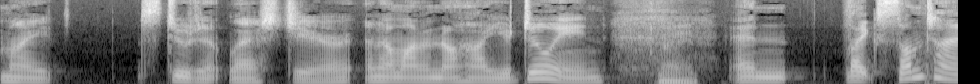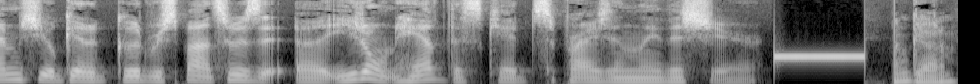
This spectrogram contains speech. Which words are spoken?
my student last year, and I want to know how you're doing. Right. And like sometimes you'll get a good response. Who is it? Uh, you don't have this kid surprisingly this year. I've got him.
